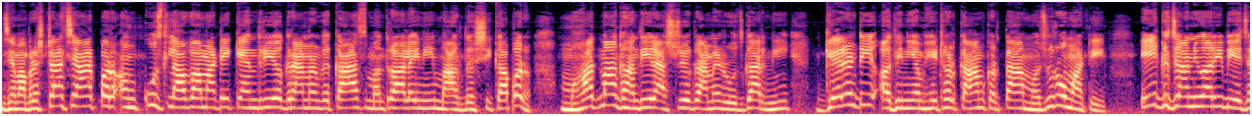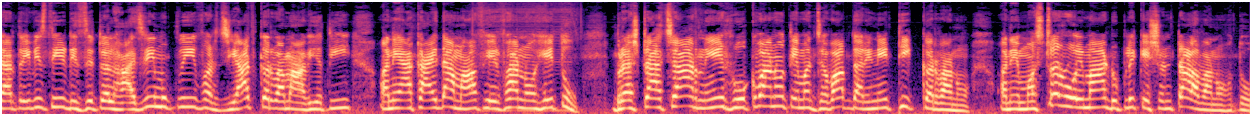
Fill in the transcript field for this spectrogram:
જેમાં ભ્રષ્ટાચાર પર અંકુશ લાવવા માટે કેન્દ્રીય ગ્રામીણ વિકાસ મંત્રાલયની માર્ગદર્શિકા પર મહાત્મા ગાંધી રાષ્ટ્રીય ગ્રામીણ રોજગારની ગેરંટી અધિનિયમ હેઠળ કામ કરતા મજૂરો માટે એક જાન્યુઆરી બે હજાર ત્રેવીસથી ડિજિટલ હાજરી મૂકવી ફરજિયાત કરવામાં આવી હતી અને આ કાયદામાં ફેરફારનો હેતુ ભ્રષ્ટાચારને રોકવાનો તેમજ જવાબદારીને ઠીક કરવાનો અને મસ્ટર રોલમાં ડુપ્લિકેશન ટાળવાનો હતો.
